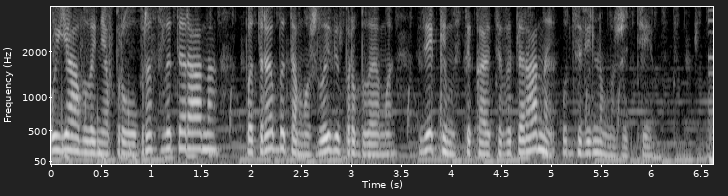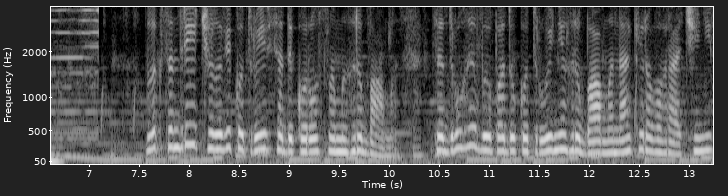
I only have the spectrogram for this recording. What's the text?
уявлення про образ ветерана, потреби та можливі проблеми, з якими стикаються ветерани у цивільному житті. В Олександрії чоловік отруївся дикорослими грибами. Це другий випадок отруєння грибами на Кіровоградщині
